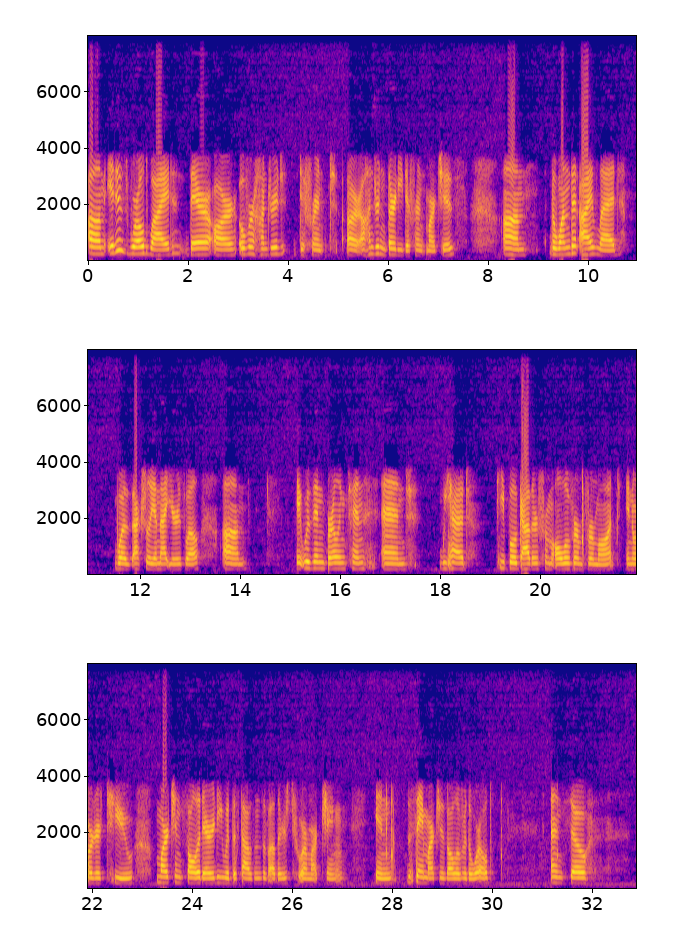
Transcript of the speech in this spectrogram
Um, it is worldwide. There are over 100 different, or 130 different marches. Um, the one that I led was actually in that year as well. Um, it was in Burlington, and we had people gather from all over Vermont in order to march in solidarity with the thousands of others who are marching in the same marches all over the world. And so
